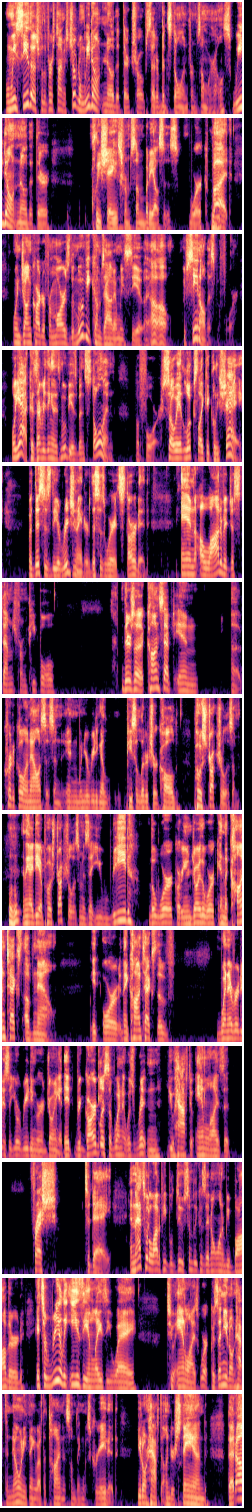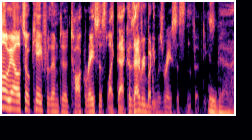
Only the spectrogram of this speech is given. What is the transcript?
when we see those for the first time as children, we don't know that they're tropes that have been stolen from somewhere else. We don't know that they're cliches from somebody else's work. Mm-hmm. But when John Carter from Mars, the movie comes out and we see it, like, oh, oh, we've seen all this before. Well, yeah, because everything in this movie has been stolen before. So it looks like a cliche. But this is the originator. This is where it started. And a lot of it just stems from people. There's a concept in uh, critical analysis and in when you're reading a piece of literature called post-structuralism mm-hmm. and the idea of post-structuralism is that you read the work or you enjoy the work in the context of now. It or in the context of whenever it is that you're reading or enjoying it. It regardless of when it was written you have to analyze it fresh today. And that's what a lot of people do simply because they don't want to be bothered. It's a really easy and lazy way to analyze work because then you don't have to know anything about the time that something was created. You don't have to understand that, oh, yeah, it's okay for them to talk racist like that because everybody was racist in the 50s. Yeah.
